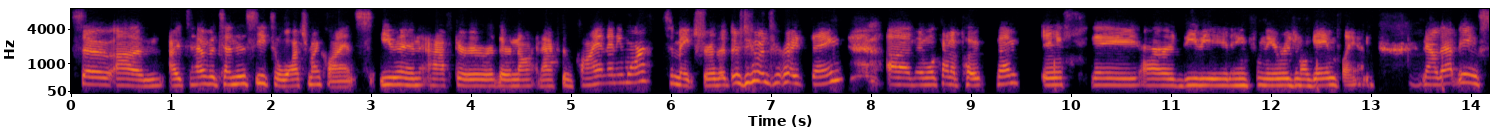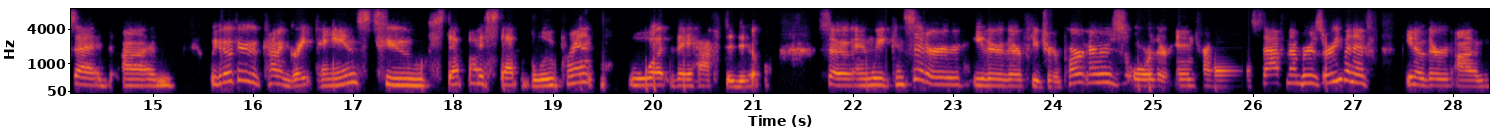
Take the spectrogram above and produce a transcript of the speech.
So um, I have a tendency to watch my clients, even after they're not an active client anymore, to make sure that they're doing the right thing. Um, and we'll kind of poke them if they are deviating from the original game plan. Mm-hmm. Now, that being said, um, we go through kind of great pains to step by step blueprint what they have to do. So, and we consider either their future partners or their internal staff members, or even if you know they're um,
